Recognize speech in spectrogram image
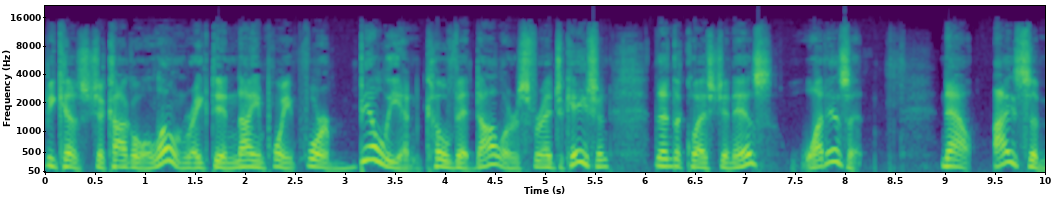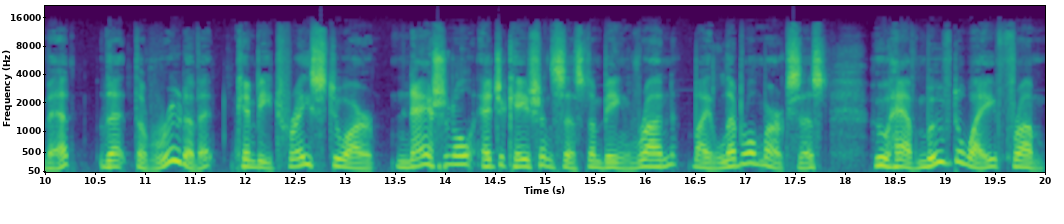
because Chicago alone raked in 9.4 billion COVID dollars for education, then the question is, what is it? Now, I submit that the root of it can be traced to our national education system being run by liberal Marxists who have moved away from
